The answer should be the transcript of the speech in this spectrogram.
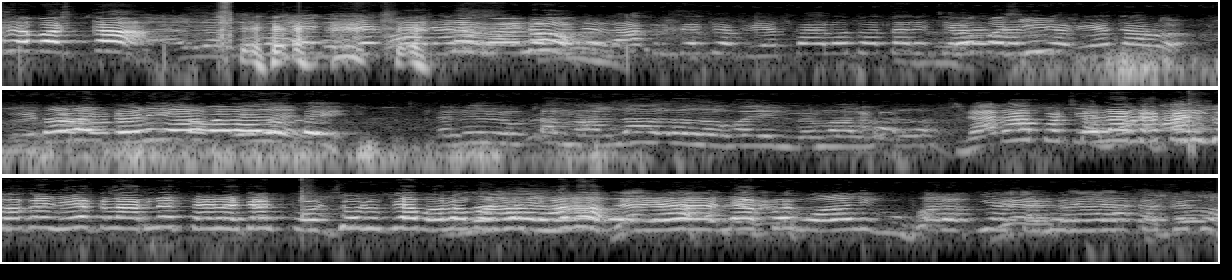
છે બસ કા લાખ ન મારલા આલો. ના ના પણ પેલા કાકાની જોગન એક લાખ ને ત્રણ હજાર પાંચસો રૂપિયા બરોબર ના, છે. ચાલો. ના, ના, એટલે કોઈ મોળાની ગુફા રખ્યા તમે ના ના કરશો તો.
